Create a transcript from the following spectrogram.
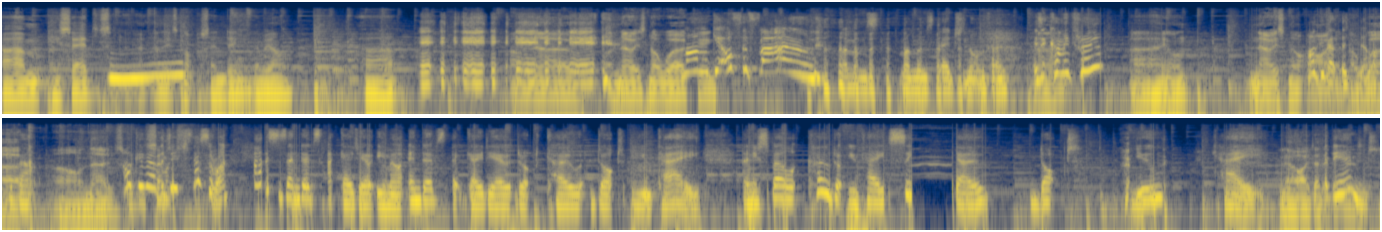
Um, he said, and it's not sending. There we are. Uh, oh no! Oh no! It's not working. Mum, get off the phone. my mum's my mum's dead. She's not on the phone. Is it Uh, coming through? Uh, hang on. No, it's not. I'll give out the- doesn't I'll give out- Oh no! It's I'll give so out the much-. That's all right. This is ndebs at gaydio. Email ndebs at gaydio.co.uk. And you spell co.uk C O dot U K. No, I don't. At the end.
